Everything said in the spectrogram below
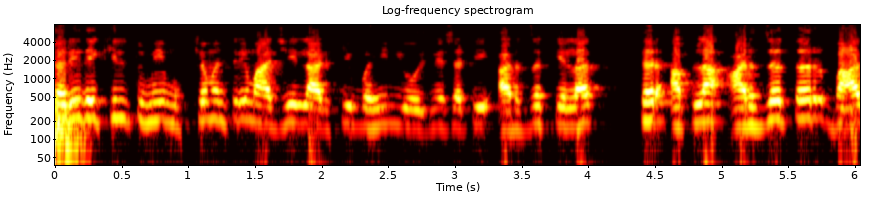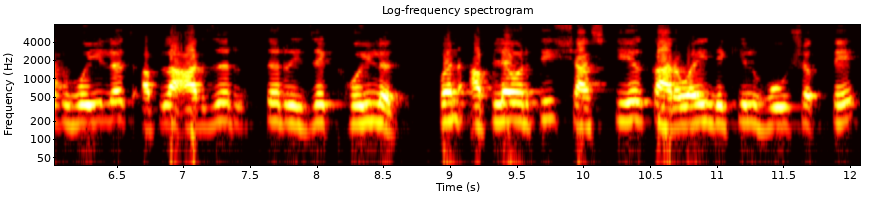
तरी देखील तुम्ही मुख्यमंत्री माझी लाडकी बहीण योजनेसाठी अर्ज केलात तर आपला अर्ज तर बाद होईलच आपला अर्ज तर रिजेक्ट होईलच पण आपल्यावरती शासकीय कारवाई देखील होऊ शकते.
